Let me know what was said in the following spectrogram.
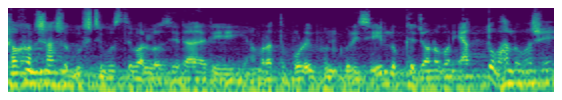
তখন শাসক গোষ্ঠী বুঝতে পারল যে রে, আমরা তো বড়ই ভুল করেছি। এই লোককে জনগণ এত ভালোবাসে।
